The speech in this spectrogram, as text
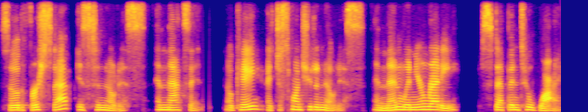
So the first step is to notice, and that's it. Okay. I just want you to notice. And then when you're ready, step into why.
